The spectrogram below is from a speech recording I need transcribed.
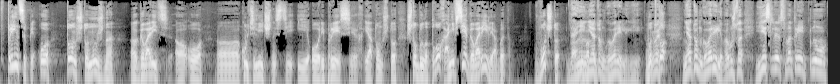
В принципе, о том, что нужно э, говорить э, о культе личности и о репрессиях, и о том, что, что было плохо, они все говорили об этом. Вот что. Да они не о том говорили, Ги. Вот что... Не о том говорили, потому что если смотреть, ну,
